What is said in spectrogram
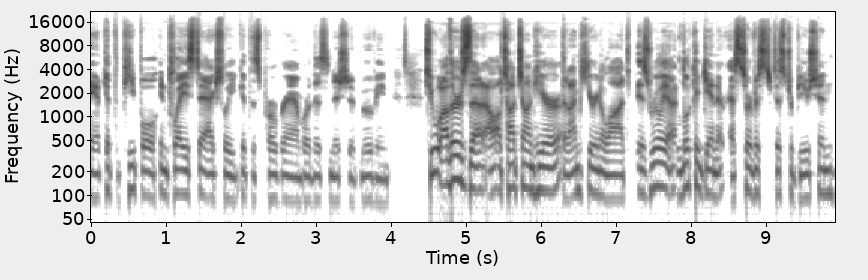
and get the people in place to actually get this program or this initiative moving? Two others that I'll touch on here that I'm hearing a lot is really a look again at service distribution,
